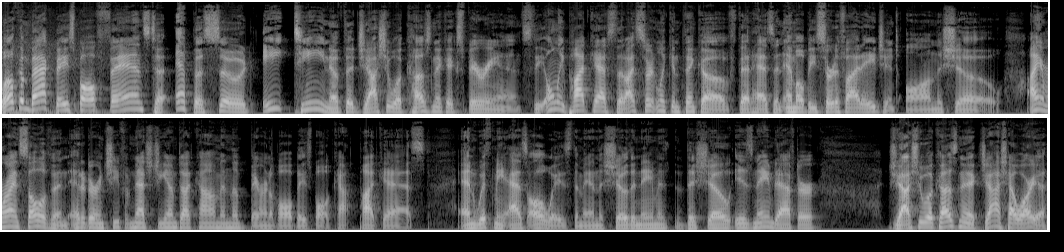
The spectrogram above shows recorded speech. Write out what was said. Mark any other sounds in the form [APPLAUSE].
Welcome back, baseball fans, to episode 18 of the Joshua Kusnick Experience, the only podcast that I certainly can think of that has an MLB certified agent on the show. I am Ryan Sullivan, editor in chief of NatchGM.com and the Baron of All Baseball co- podcasts. And with me, as always, the man the show the name is, the show is named after, Joshua Kusnick. Josh, how are you?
